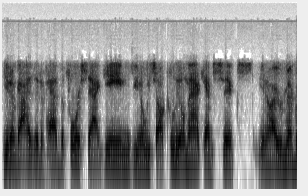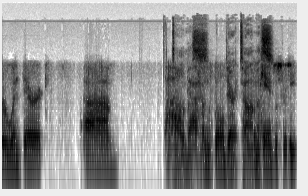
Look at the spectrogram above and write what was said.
you know, guys that have had the four sack games. You know, we saw Khalil Mack have six. You know, I remember when Derrick, um, oh God, I'm going Derrick back from Kansas City.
